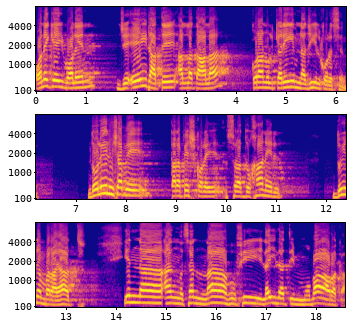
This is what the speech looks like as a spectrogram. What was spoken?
অনেকেই বলেন যে এই রাতে আল্লাহ তাআলা কোরআনুল করিম নাজিল করেছেন। দলিল হিসাবে তারা পেশ করে সুরা দোখানের দুই নম্বর আয়াত, ইন্না আনসালনাহু ফি লাইলাতিম মুবারাকা।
